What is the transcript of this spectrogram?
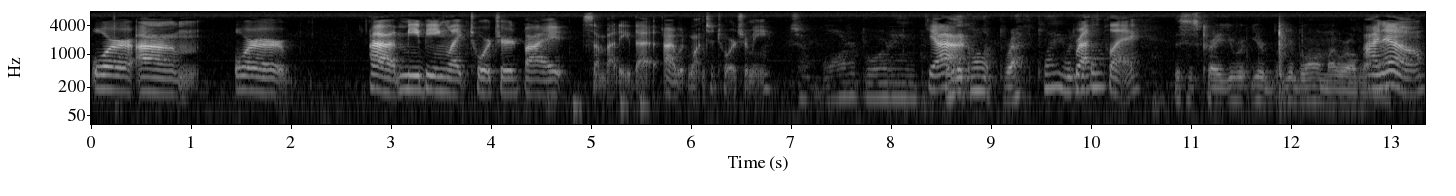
or um or uh, me being like tortured by somebody that I would want to torture me. So waterboarding. Yeah. What do they call it? Breath play. What do you call Breath play. This is crazy. You're you're you're blowing my world. Right I now. know.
